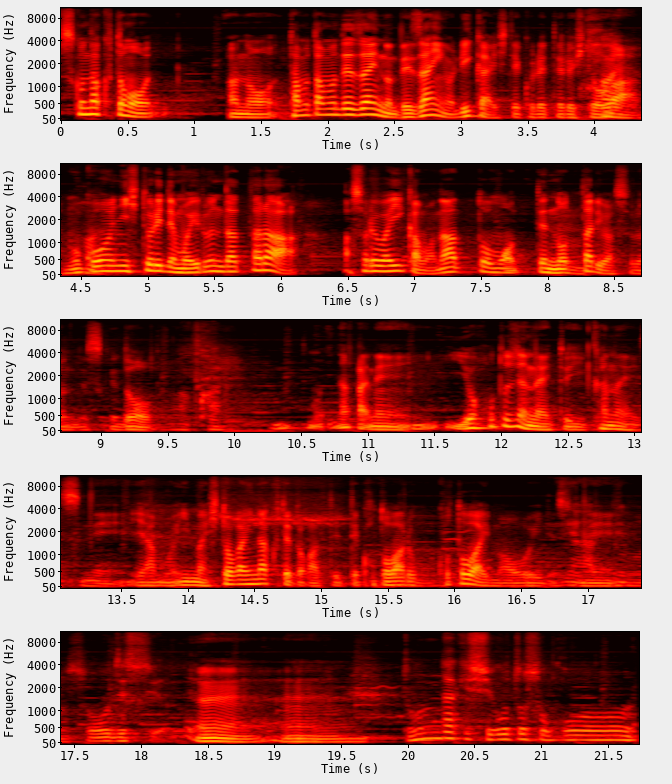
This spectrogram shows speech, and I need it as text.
少なくともあのたまたまデザインのデザインを理解してくれてる人はがい。向こうに一人でもいるんだったら、あそれはいいかもなと思って乗ったりはするんですけど、うなんかねよほどじゃないといかないですね。いやもう今人がいなくてとかって言って断ることは今多いですいやでねもそうですよね、うんうん。どんだけ仕事そこ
